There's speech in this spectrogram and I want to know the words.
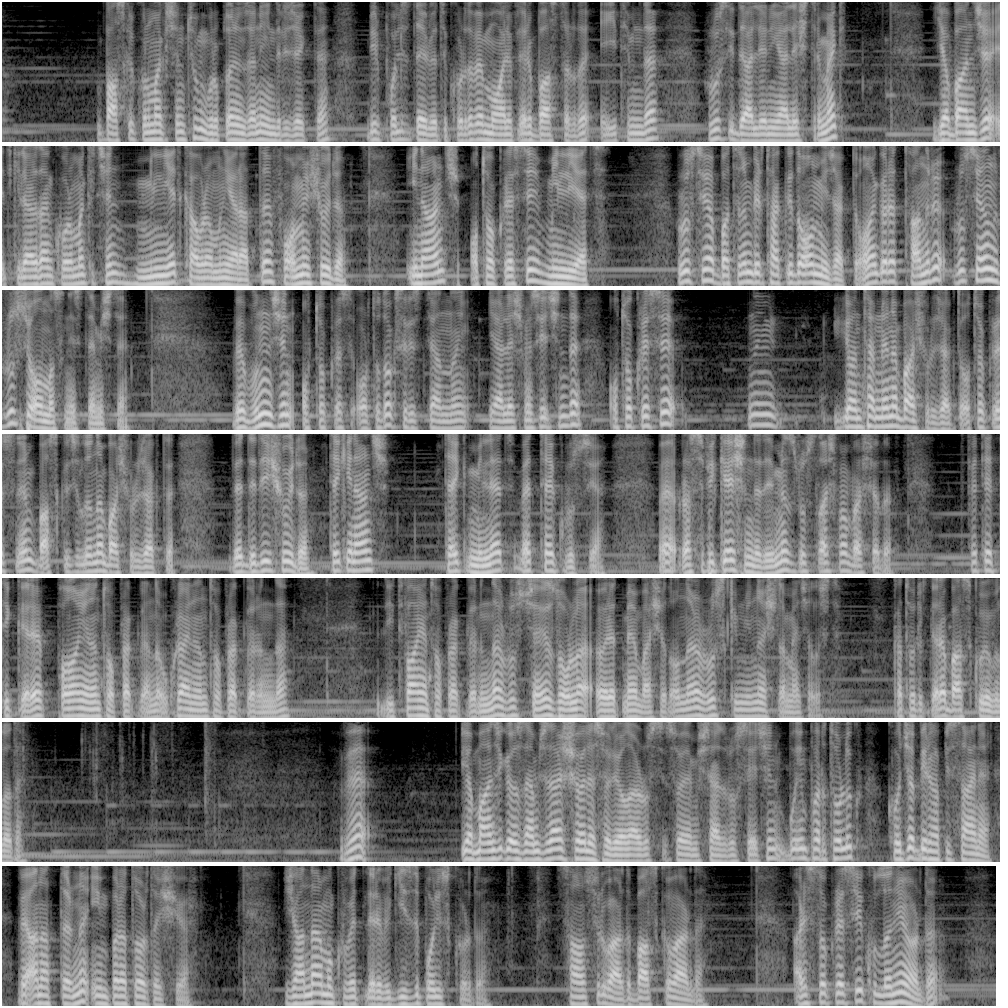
baskı kurmak için tüm grupların üzerine indirecekti. Bir polis devleti kurdu ve muhalifleri bastırdı. Eğitimde Rus ideallerini yerleştirmek, yabancı etkilerden korumak için milliyet kavramını yarattı. Formül şuydu. İnanç, otokrasi, milliyet. Rusya batının bir taklidi olmayacaktı. Ona göre Tanrı Rusya'nın Rusya olmasını istemişti. Ve bunun için otokrasi, Ortodoks Hristiyanlığın yerleşmesi için de otokrasinin yöntemlerine başvuracaktı. Otokrasinin baskıcılığına başvuracaktı. Ve dediği şuydu. Tek inanç, tek millet ve tek Rusya. Ve Russification dediğimiz Ruslaşma başladı. Fethettikleri Polonya'nın topraklarında, Ukrayna'nın topraklarında, Litvanya topraklarında Rusçayı zorla öğretmeye başladı. Onlara Rus kimliğini aşılamaya çalıştı. Katoliklere baskı uyguladı. Ve yabancı gözlemciler şöyle söylüyorlar Rusya söylemişlerdi Rusya için. Bu imparatorluk koca bir hapishane ve anahtarını imparator taşıyor. Jandarma kuvvetleri ve gizli polis kurdu. Sansür vardı, baskı vardı. Aristokrasiyi kullanıyordu.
